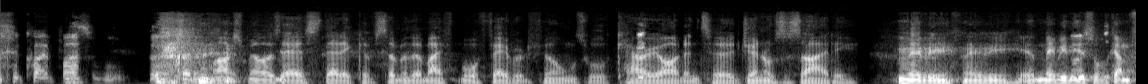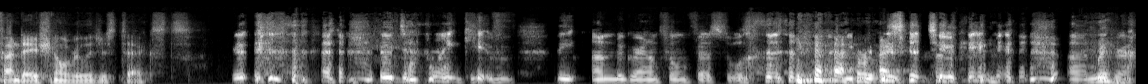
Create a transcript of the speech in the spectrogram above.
quite possible. Letting Marshmallow's aesthetic of some of the, my more favorite films will carry on into general society. maybe maybe maybe these will become foundational religious texts It, it would definitely give the Underground Film Festival Yeah, right. reason to be underground.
